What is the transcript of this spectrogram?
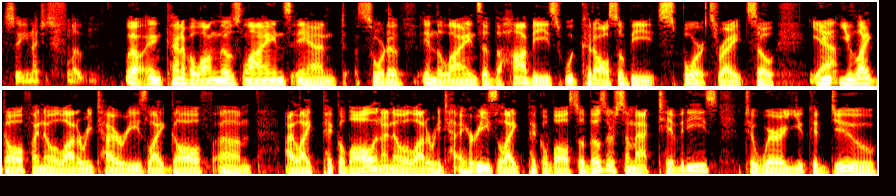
So you're not just floating. Well, and kind of along those lines, and sort of in the lines of the hobbies, what could also be sports, right? So, Yeah. you, you like golf. I know a lot of retirees like golf. Um, I like pickleball, and I know a lot of retirees like pickleball. So, those are some activities to where you could do,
